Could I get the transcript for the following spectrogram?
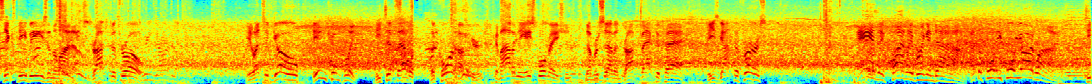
Six DBs in the lineup. Drops to throw. He lets it go. Incomplete. He tipped that one. The Cornhuskers come out in the ace formation. Number seven drops back to pass. He's got the first. They finally bring him down at the 44-yard line. He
